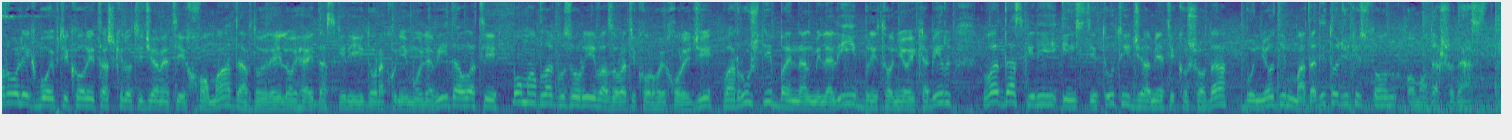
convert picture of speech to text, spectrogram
ролик бо ибтикори ташкилоти ҷамъиятии хома дар доираи лоиҳаи дастгирии идоракунии молиявии давлатӣ бо маблағгузории вазорати корҳои хориҷӣ ва рушди байналмилалии бритониёи кабир ва дастгирии институти ҷамъияти кушода бунёди мадади тоҷикистон омода шудааст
